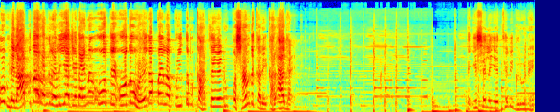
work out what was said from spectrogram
ਉਹ ਮਿਲਾਪ ਦਾ ਰੰਗ ਰਲੀਆ ਜਿਹੜਾ ਹੈ ਨਾ, ਉਹ ਤੇ ਉਦੋਂ ਹੋਏਗਾ ਪਹਿਲਾਂ ਪ੍ਰੀਤਮ ਘਰ ਤੇਰੇ ਨੂੰ ਪਸੰਦ ਕਰੇ, ਘਰ ਆ ਜਾਏ। ਤੇ ਇਸੇ ਲਈ ਇੱਥੇ ਵੀ ਗੁਰੂ ਨੇ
